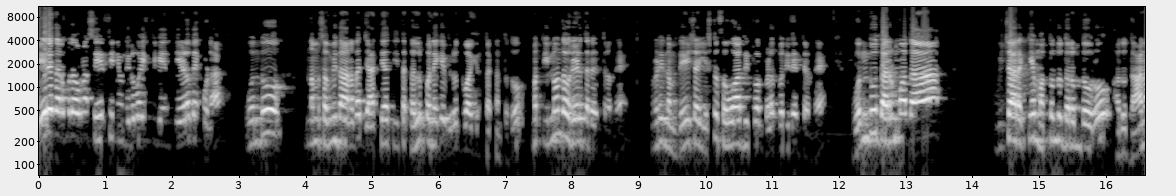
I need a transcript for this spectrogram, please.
ಬೇರೆ ಧರ್ಮದವ್ರನ್ನ ಸೇರಿಸಿ ನೀವು ನಿರ್ವಹಿಸ್ತೀವಿ ಅಂತ ಹೇಳೋದೇ ಕೂಡ ಒಂದು ನಮ್ಮ ಸಂವಿಧಾನದ ಜಾತ್ಯತೀತ ಕಲ್ಪನೆಗೆ ವಿರುದ್ಧವಾಗಿರ್ತಕ್ಕಂಥದ್ದು. ಮತ್ತೆ ಇನ್ನೊಂದು ಅವ್ರು ಹೇಳ್ತಾರೆ ಅಂತಂದ್ರೆ ನೋಡಿ ನಮ್ಮ ದೇಶ ಎಷ್ಟು ಸೌಹಾರ್ದಿತವಾಗಿ ಬೆಳೆದು ಬಂದಿದೆ ಅಂತಂದ್ರೆ ಒಂದು ಧರ್ಮದ ವಿಚಾರಕ್ಕೆ ಮತ್ತೊಂದು ಧರ್ಮದವರು ಅದು ದಾನ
